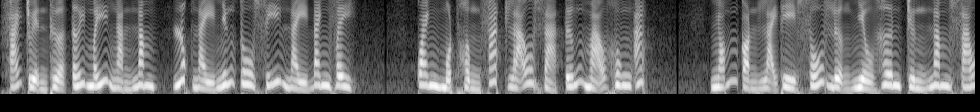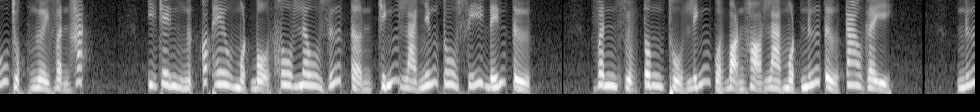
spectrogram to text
Phái truyền thừa tới mấy ngàn năm, lúc này những tu sĩ này đanh vây. Quanh một hồng phát lão giả tướng mạo hung áp. Nhóm còn lại thì số lượng nhiều hơn chừng năm sáu chục người vận hắc. Y trên ngực có thêu một bộ khô lâu dữ tợn chính là những tu sĩ đến từ. Vân Dược Tông thủ lĩnh của bọn họ là một nữ tử cao gầy. Nữ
